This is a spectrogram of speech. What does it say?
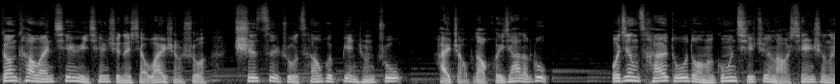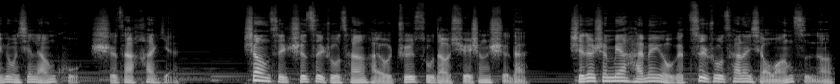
刚看完《千与千寻》的小外甥说吃自助餐会变成猪，还找不到回家的路。我竟才读懂了宫崎骏老先生的用心良苦，实在汗颜。上次吃自助餐还要追溯到学生时代，谁的身边还没有个自助餐的小王子呢？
